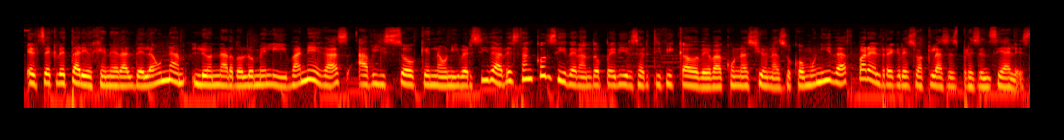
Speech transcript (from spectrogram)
El secretario general de la UNAM, Leonardo Lomelí Vanegas, avisó que en la universidad están considerando pedir certificado de vacunación a su comunidad para el regreso a clases presenciales.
